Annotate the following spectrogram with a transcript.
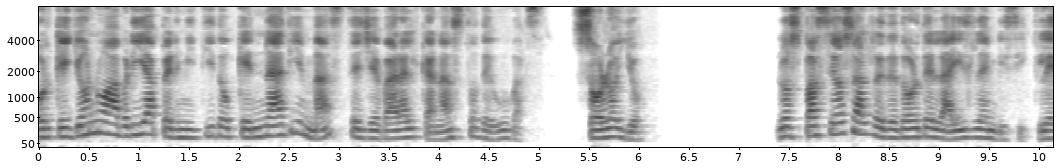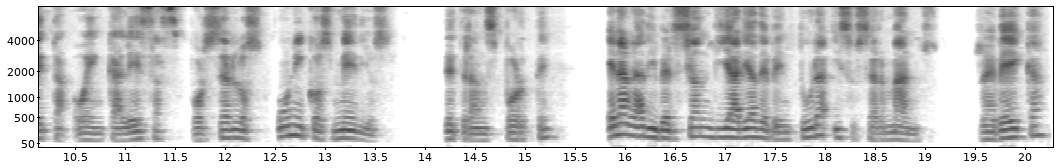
porque yo no habría permitido que nadie más te llevara el canasto de uvas, solo yo. Los paseos alrededor de la isla en bicicleta o en calesas, por ser los únicos medios de transporte, eran la diversión diaria de Ventura y sus hermanos, Rebeca,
